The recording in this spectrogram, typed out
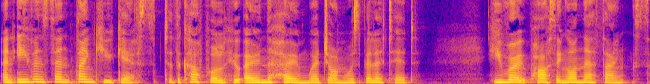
and even sent thank you gifts to the couple who owned the home where John was billeted. He wrote passing on their thanks.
